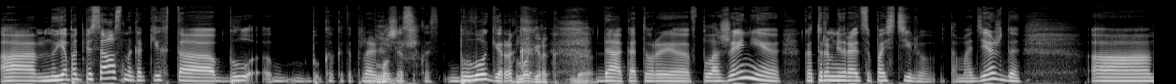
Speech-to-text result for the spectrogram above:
А, ну, я подписалась на каких-то, бл- как это правильно сейчас Блогерш. сказать, блогерок. Блогерок, да. Да, которые в положении, которые мне нравятся по стилю, там, одежды. А,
